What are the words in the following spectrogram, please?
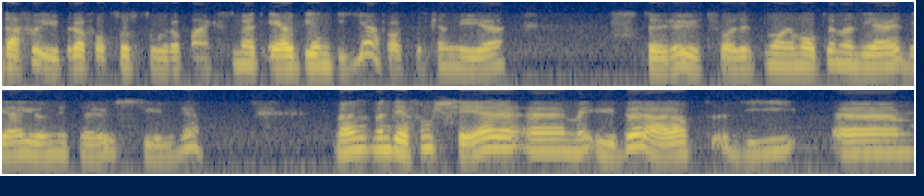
er derfor Uber har fått så stor oppmerksomhet. Airbnb er faktisk en mye større utfordrer på mange måter, men de er, de er i grunnen litt mer usynlige. Men, men det som skjer eh, med Uber, er at de eh,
